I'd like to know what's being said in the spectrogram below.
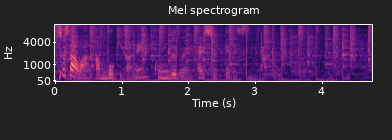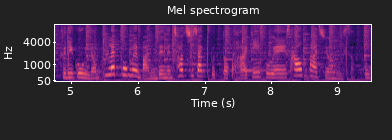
수사와 안보기관에 공급을 할 수 있게 됐습니다. 그리고 이런 플랫폼을 만드는 첫 시작부터 과기부의 사업화 지원이 있었고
